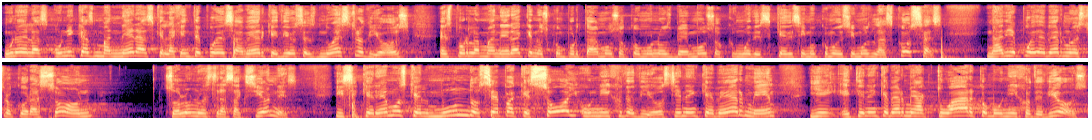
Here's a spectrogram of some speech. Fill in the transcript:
Una de las únicas maneras que la gente puede saber que Dios es nuestro Dios es por la manera que nos comportamos o cómo nos vemos o cómo, decimos, cómo decimos las cosas. Nadie puede ver nuestro corazón, solo nuestras acciones. Y si queremos que el mundo sepa que soy un hijo de Dios, tienen que verme y, tienen que verme actuar como un hijo de Dios.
